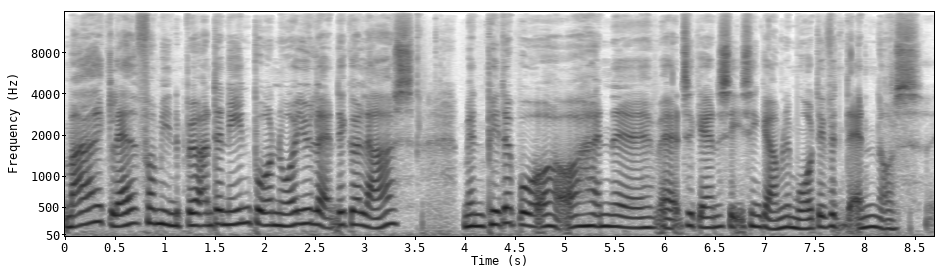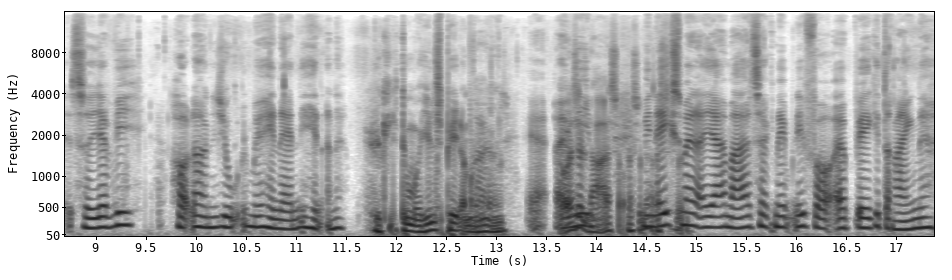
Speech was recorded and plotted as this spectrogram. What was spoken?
meget glad for mine børn. Den ene bor i Nordjylland, det gør Lars. Men Peter bor, og han øh, vil altid gerne se sin gamle mor. Det vil den anden også. Så jeg vi holder en jul med hinanden i hænderne. Hyggeligt. Du må hilse Peter mange gange. Ja, og Også min- Lars. Også Min Lars. eksmand og jeg er meget taknemmelige for, at begge drengene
